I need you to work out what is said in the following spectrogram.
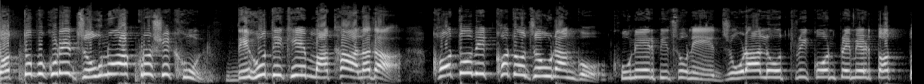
দত্তপুকুরে যৌন আক্রোশে খুন। দেহ থেকে মাথা আলাদা। ক্ষত বিক্ষত যৌনাঙ্গ। খুনের পিছনে জোরালো ত্রিকোণ প্রেমের তত্ত্ব।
